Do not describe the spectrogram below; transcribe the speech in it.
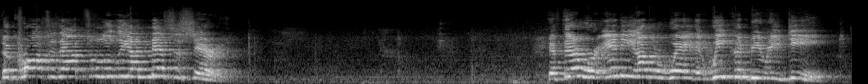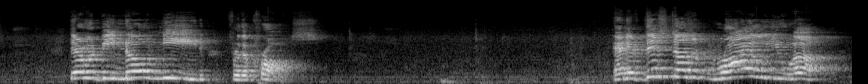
The cross is absolutely unnecessary. If there were any other way that we could be redeemed, there would be no need for the cross. And if this doesn't rile you up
